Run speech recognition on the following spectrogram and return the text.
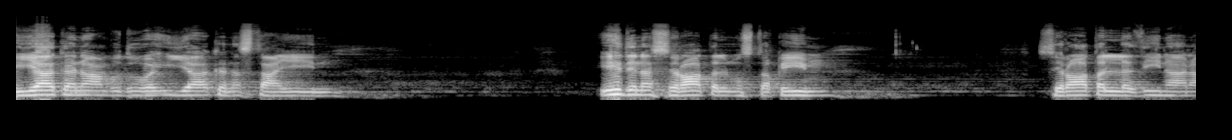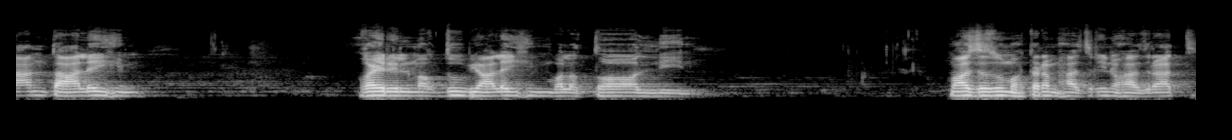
इयाक नअबुदु व इयाक नस्तईन इहदिना सिरातल मुस्तकीम सिरातल लज़ीना अनअमत अलैहिम गैरिल मग़दूबि अलैहिम वलद्दाल्लीन मुअज़्ज़ज़ मोहतरम हाजरीन व हाजरात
